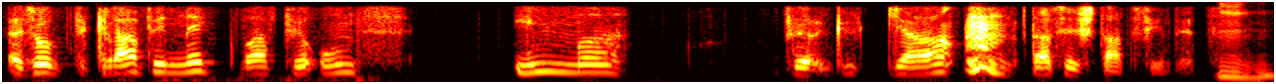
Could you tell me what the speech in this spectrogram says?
Also Grafeneck war für uns immer für, klar, dass es stattfindet. Mhm.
